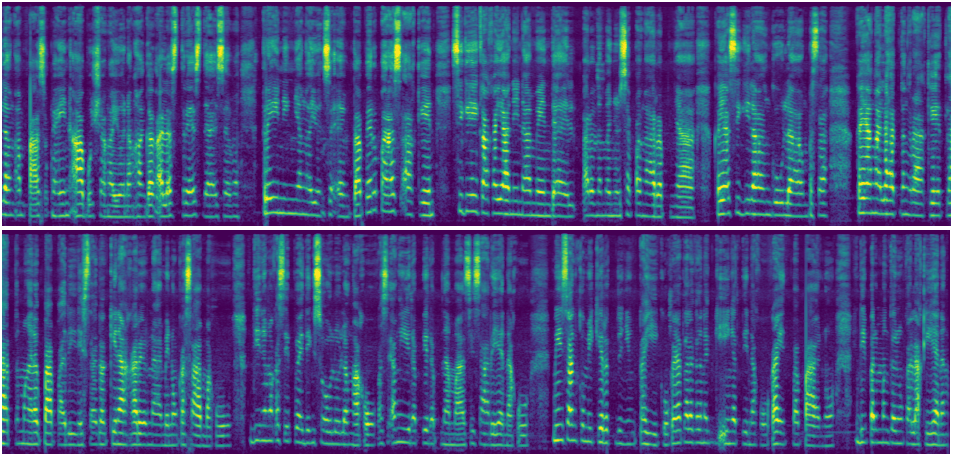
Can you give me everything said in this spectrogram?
lang ang pasok niya, inaabot siya ngayon ng hanggang alas 3 dahil sa training niya ngayon sa EMTA. Pero para sa akin, sige kakayanin namin dahil para naman yun sa pangarap niya. Kaya sige lang, go lang. Basta, kaya nga lahat ng racket, lahat lahat ng mga nagpapalinis talagang kinakarir namin nung kasama ko. Hindi naman kasi pwedeng solo lang ako kasi ang hirap-hirap naman, cesarean ako. Minsan kumikirot din yung tahi ko kaya talagang nag-iingat din ako kahit papano. Hindi pa naman ganun kalakihan ang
